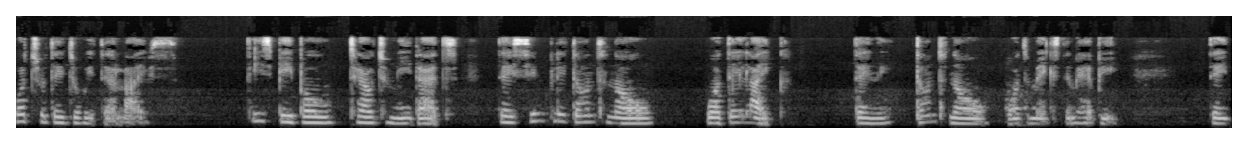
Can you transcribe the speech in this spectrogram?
what should they do with their lives. These people tell to me that they simply don't know what they like. They don't know what makes them happy. They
